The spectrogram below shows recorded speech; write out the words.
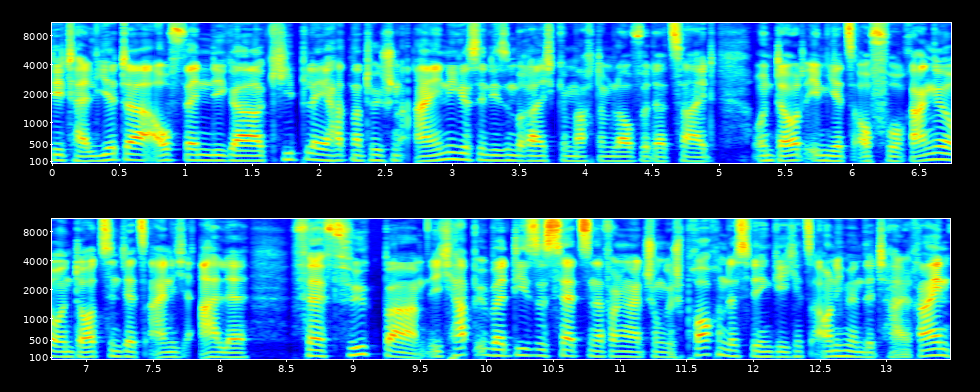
detaillierter, aufwendiger. Keyplay hat natürlich schon einiges in diesem Bereich gemacht im Laufe der Zeit. Und dort eben jetzt auch Vorange. Und dort sind jetzt eigentlich alle verfügbar. Ich habe über diese Sets in der Vergangenheit schon gesprochen, deswegen gehe ich jetzt auch nicht mehr im Detail rein.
